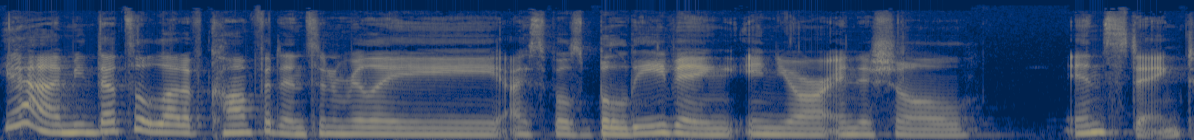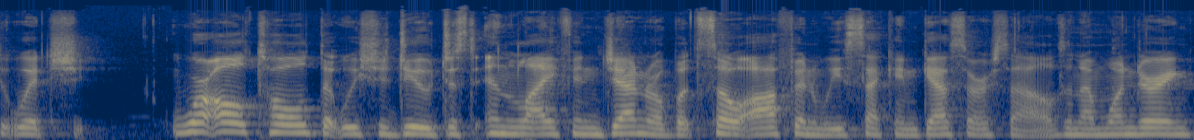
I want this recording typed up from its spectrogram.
Yeah, I mean, that's a lot of confidence and really, I suppose, believing in your initial instinct, which we're all told that we should do just in life in general, but so often we second guess ourselves. And I'm wondering,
